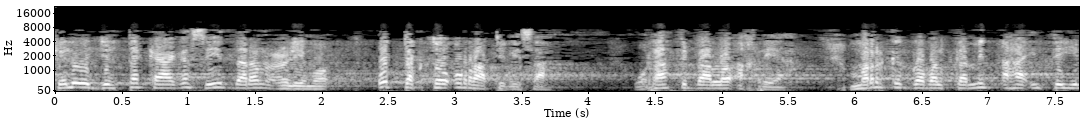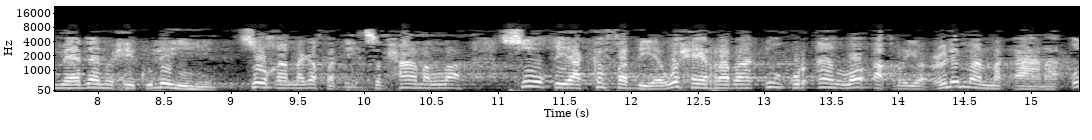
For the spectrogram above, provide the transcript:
kaloo jirta kaaga sii daran culimo. U tagtoo u raatibisa. Raatib baa loo akhriyaa mararka gobol ka mid aha intay yimaadaan waxay ku leeyihiin suuqaa naga fadhiya. Subxaana allah suuqiyaa ka fadhiya. Waxay rabaan in qur'aan loo aqriyo culimaa naqaanaa u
